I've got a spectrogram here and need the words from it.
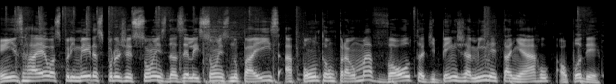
Em Israel, as primeiras projeções das eleições no país apontam para uma volta de Benjamin Netanyahu ao poder.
